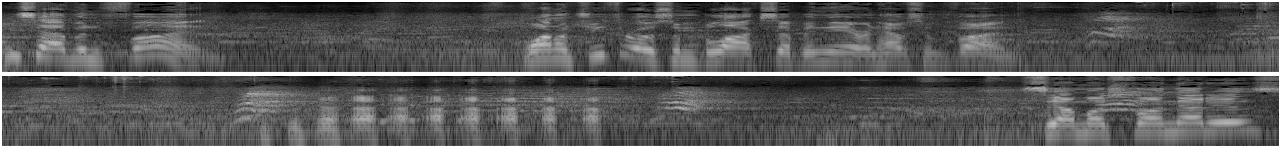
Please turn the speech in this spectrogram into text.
He's having fun. Why don't you throw some blocks up in the air and have some fun? See how much fun that is?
